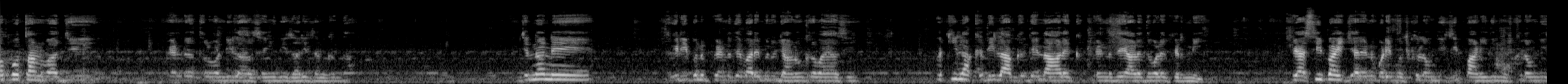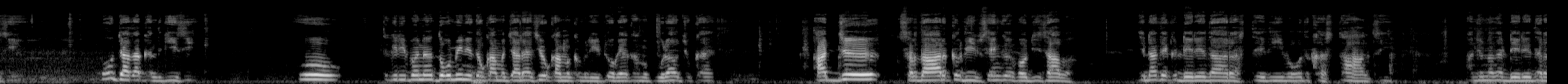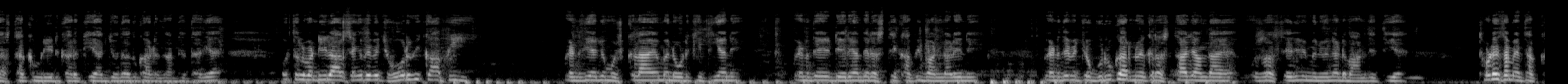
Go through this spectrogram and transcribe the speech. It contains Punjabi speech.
ਬਹੁਤ ਬਹੁਤ ਧੰਨਵਾਦ ਜੀ ਪਿੰਡ ਤਲਵੰਡੀ ਲਾਲ ਸਿੰਘ ਦੀ ਸਾਰੀ ਸੰਗਤ ਦਾ। ਜਿਨ੍ਹਾਂ ਨੇ ਤਕਰੀਬਨ ਪਿੰਡ ਦੇ ਬਾਰੇ ਮੈਨੂੰ ਜਾਣੂ ਕਰਵਾਇਆ ਸੀ। 25 ਲੱਖ ਦੀ ਲੱਗ ਦੇ ਨਾਲ ਇੱਕ ਪਿੰਡ ਦੇ ਆਲੇ ਦੁਆਲੇ ਫਿਰਨੀ। ਸਿਆਸੀ ਭਾਈਚਾਰੇ ਨੂੰ ਬੜੀ ਮੁਸ਼ਕਲ ਆਉਂਦੀ ਸੀ, ਪਾਣੀ ਦੀ ਮੁਸ਼ਕਲ ਆਉਂਦੀ ਸੀ। ਬਹੁਤ ਜ਼ਿਆਦਾ ਗੰਦਗੀ ਸੀ। ਉਹ ਤਕਰੀਬਨ 2 ਮਹੀਨੇ ਤੋਂ ਕੰਮ ਚੱਲ ਰਿਹਾ ਸੀ, ਉਹ ਕੰਮ ਕੰਪਲੀਟ ਹੋ ਗਿਆ, ਕੰਮ ਪੂਰਾ ਹੋ ਚੁੱਕਾ ਹੈ। ਅੱਜ ਸਰਦਾਰ ਕੁਲਦੀਪ ਸਿੰਘ ਫੌਜੀ ਸਾਹਿਬ, ਜਿਨ੍ਹਾਂ ਦੇ ਇੱਕ ਡੇਰੇ ਦਾ ਰਸਤੇ ਦੀ ਬਹੁਤ ਖਸਤਾ ਹਾਲਤ ਸੀ ਅੱਜ ਉਹਨਾਂ ਦਾ ਡੇਰੇ ਦਾ ਰਸਤਾ ਕੰਪਲੀਟ ਕਰਕੇ ਅੱਜ ਉਹਦਾ ਉਦਘਾਟਨ ਕਰ ਦਿੱਤਾ ਗਿਆ ਔਰ ਤਲਵੰਡੀ ਲਾਲ ਸਿੰਘ ਦੇ ਵਿੱਚ ਹੋਰ ਵੀ ਕਾਫੀ ਪਿੰਡ ਦੀਆਂ ਜੋ ਮੁਸ਼ਕਲਾਂ ਹੈ, ਮੈਂ ਨੋਟ ਕੀਤੀਆਂ ਨੇ। ਪਿੰਡ ਦੇ ਡੇਰਿਆਂ ਦੇ ਰਸਤੇ ਕਾਫੀ ਬਣਨ ਵਾਲੇ ਨੇ। ਪਿੰਡ ਦੇ ਵਿੱਚੋਂ ਗੁਰੂ ਘਰ ਨੂੰ ਇੱਕ ਰਸਤਾ ਜਾਂਦਾ ਹੈ, ਉਸ ਰਸਤੇ ਦੀ ਵੀ ਮੈਨੂੰ ਇਹਨਾਂ ਡਿਮਾਂਡ ਦਿੱਤੀ ਹੈ। ਥੋੜੇ ਸਮੇਂ ਤੱਕ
